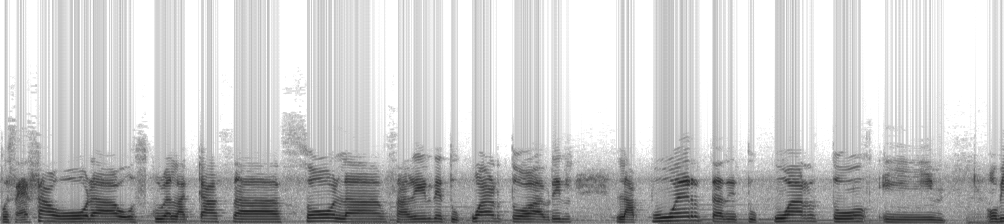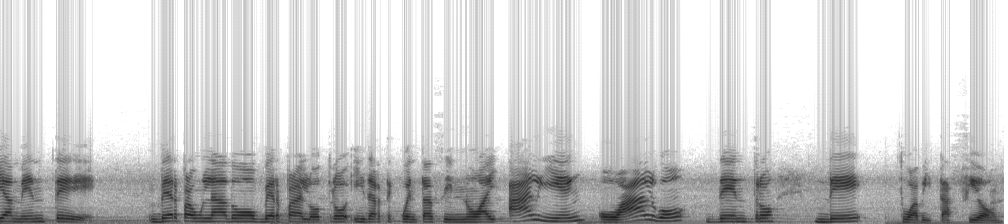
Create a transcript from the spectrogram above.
pues a esa hora, oscura la casa, sola, salir de tu cuarto, abrir la puerta de tu cuarto y obviamente ver para un lado, ver para el otro y darte cuenta si no hay alguien o algo dentro de tu habitación,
